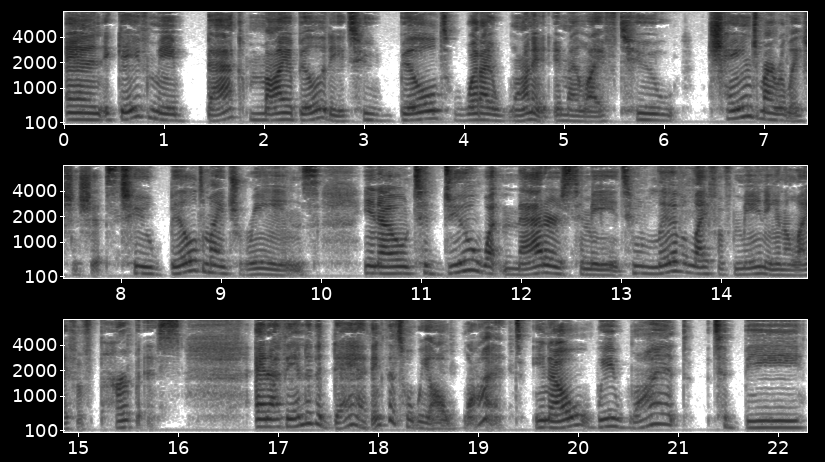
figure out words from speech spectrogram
and it gave me back my ability to build what I wanted in my life, to change my relationships, to build my dreams, you know, to do what matters to me, to live a life of meaning and a life of purpose. And at the end of the day, I think that's what we all want. You know, we want to be,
